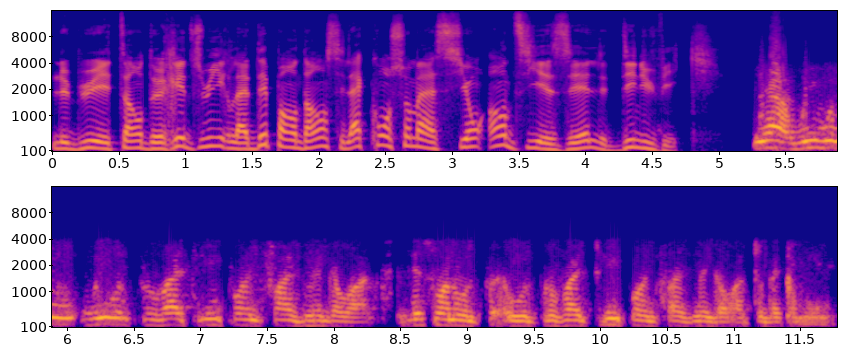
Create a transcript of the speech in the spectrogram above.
le but étant de réduire la dépendance et la consommation en diesel d'Inuvik. Yeah, we will we will provide 3.5 megawatts. This one will, will provide 3.5 megawatts to the community.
